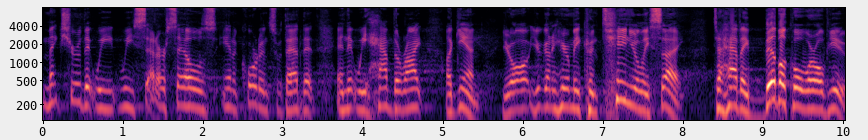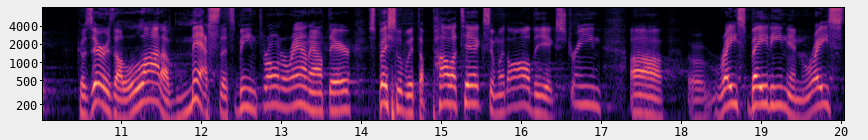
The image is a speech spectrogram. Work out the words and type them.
make sure that we, we set ourselves in accordance with that, that and that we have the right, again, you're, all, you're going to hear me continually say, to have a biblical worldview. Because there is a lot of mess that's being thrown around out there, especially with the politics and with all the extreme uh, race baiting and race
